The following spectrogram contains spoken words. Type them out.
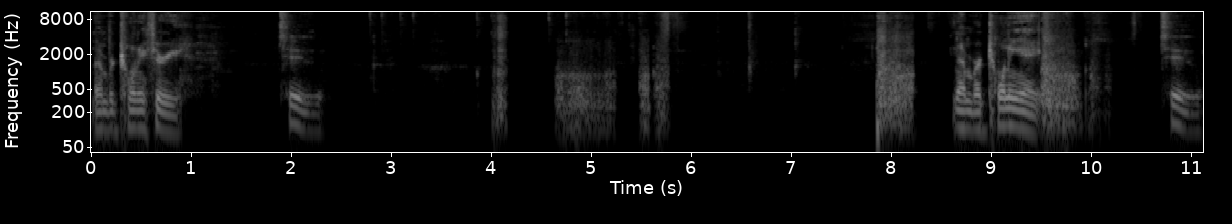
number twenty-three. Two. Number 28. Two.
